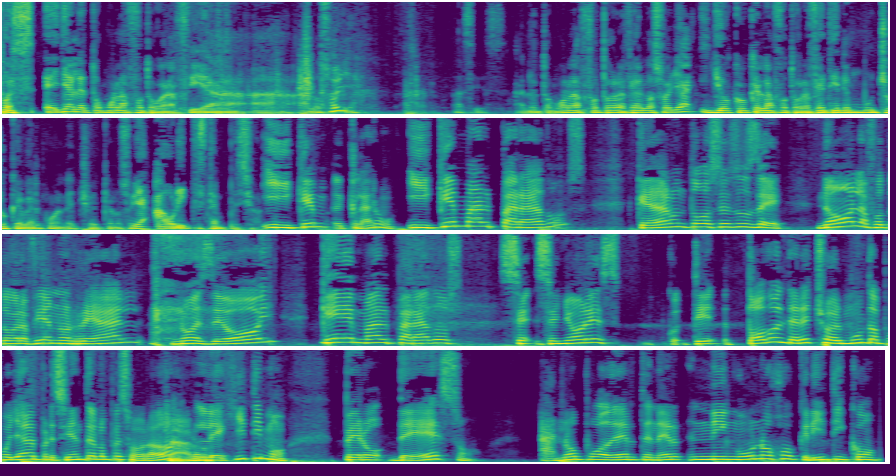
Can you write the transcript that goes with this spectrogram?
Pues ella le tomó la fotografía a, a Lozoya. Así es. Le tomó la fotografía a Lozoya y yo creo que la fotografía tiene mucho que ver con el hecho de que Lozoya ahorita está en prisión. Y qué, claro, y qué mal parados quedaron todos esos de, no, la fotografía no es real, no es de hoy, qué mal parados. Se- señores, todo el derecho del mundo a apoyar al presidente López Obrador, Claro. legítimo, pero de eso, a no poder tener ningún ojo crítico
